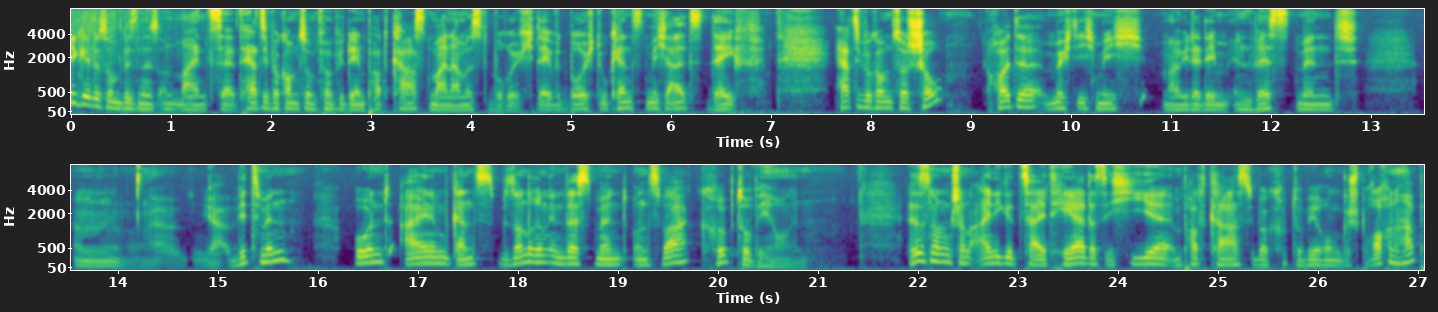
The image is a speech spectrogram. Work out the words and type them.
Hier geht es um Business und Mindset. Herzlich willkommen zum 5 Ideen Podcast. Mein Name ist Brüch, David Brüch. Du kennst mich als Dave. Herzlich willkommen zur Show. Heute möchte ich mich mal wieder dem Investment ähm, ja, widmen und einem ganz besonderen Investment und zwar Kryptowährungen. Es ist nun schon einige Zeit her, dass ich hier im Podcast über Kryptowährungen gesprochen habe.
